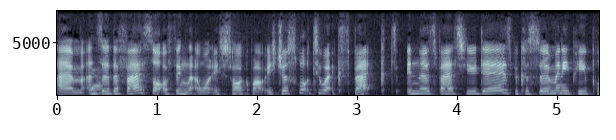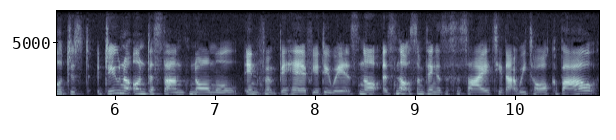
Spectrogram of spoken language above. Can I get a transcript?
Um, and so the first sort of thing that I wanted to talk about is just what to expect in those first few days because so many people just do not understand normal infant behaviour, do we? It's not it's not something as a society that we talk about.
